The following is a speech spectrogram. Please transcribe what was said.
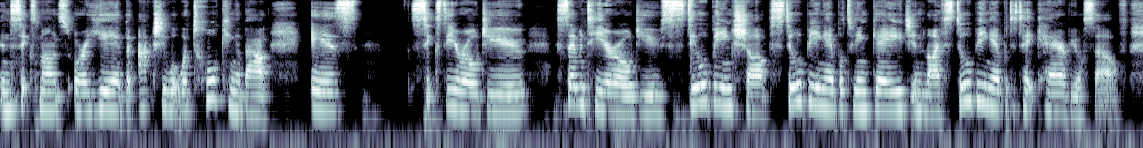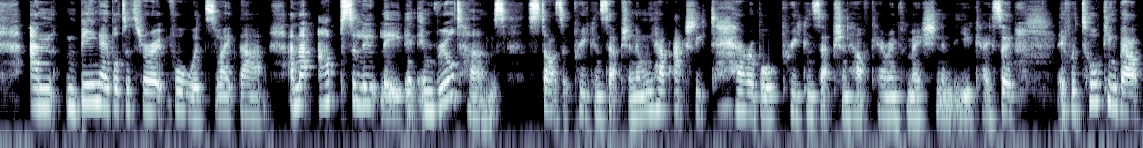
in six months or a year, but actually what we're talking about is 60 year old you, 70 year old you, still being sharp, still being able to engage in life, still being able to take care of yourself and being able to throw it forwards like that. And that absolutely, in, in real terms, starts at preconception. And we have actually terrible preconception healthcare information in the UK. So if we're talking about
